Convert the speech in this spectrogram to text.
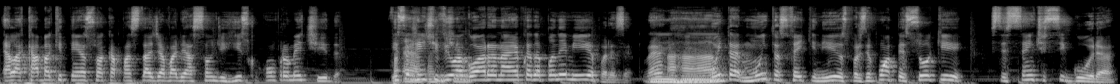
ela acaba que tem a sua capacidade de avaliação de risco comprometida. Isso É, a gente viu agora na época da pandemia, por exemplo, né? Aham. Muita, muitas fake news, por exemplo, uma pessoa que se sente segura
